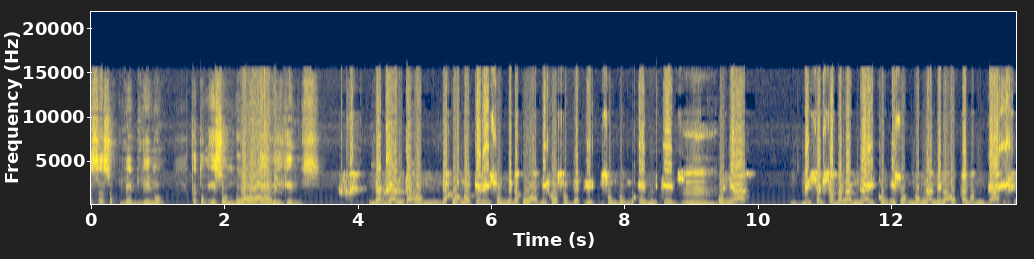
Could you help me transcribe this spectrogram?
sa sukmed nimo katong isumbong mo Oo. kay Wilkins. Daghan ta og dako nga operation nga nakuha because of that isumbong mo kay Will Caves. Mm. Kunya, bisag sa barangay, kung isumbong na nila o kanang gahi sa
